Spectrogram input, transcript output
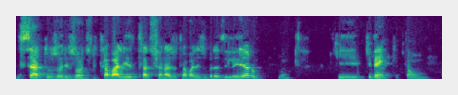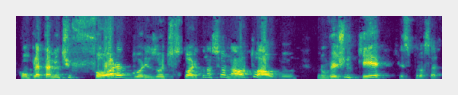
de certos horizontes do trabalhismo, tradicionais do trabalhismo brasileiro, né? que, que, bem, que estão completamente fora do horizonte histórico nacional atual. Eu, eu não vejo em que esse processo,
